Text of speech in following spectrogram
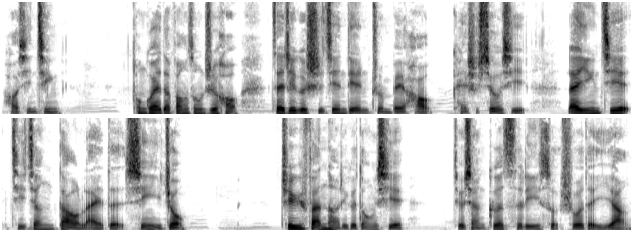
好心情，痛快的放松之后，在这个时间点准备好开始休息，来迎接即将到来的新一周。至于烦恼这个东西，就像歌词里所说的一样。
